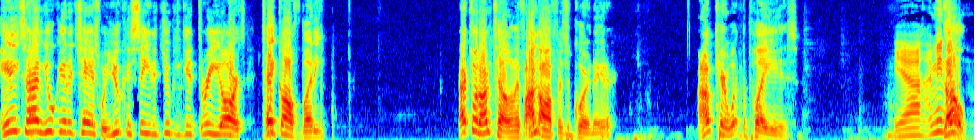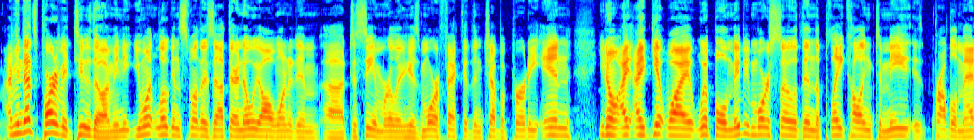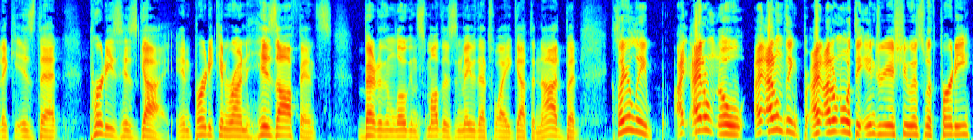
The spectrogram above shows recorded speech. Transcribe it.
anytime you get a chance where you can see that you can get three yards, take off, buddy. That's what I'm telling if I'm the offensive coordinator. I don't care what the play is. Yeah, I mean, Go. I mean that's part of it too, though. I mean, you want Logan Smothers out there. I know we all wanted him uh, to see him earlier. He is more effective than Chuba Purdy, and you know, I, I get why Whipple, maybe more so than the play calling to me is problematic, is that Purdy's his guy, and Purdy can run his offense better than Logan Smothers, and maybe that's why he got the nod. But clearly, I, I don't know. I, I don't think I, I don't know what the injury issue is with Purdy.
